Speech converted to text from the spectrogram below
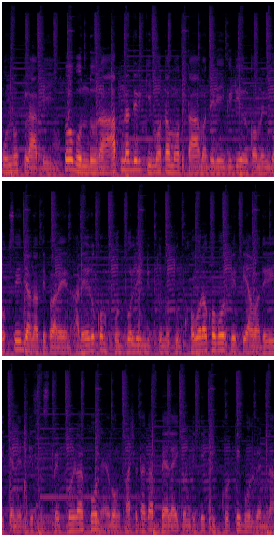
কোনো ক্লাবেই তো বন্ধুরা, আপনাদের কি মতামত তা আমাদের এই ভিডিওর কমেন্ট বক্সে জানাতে পারেন। আর এরকম ফুটবলের নিত্য নতুন খবরাখবর পেতে আমাদের এই চ্যানেলটি সাবস্ক্রাইব করে রাখুন এবং পাশে থাকা বেল আইকনটিতে ক্লিক করতে ভুলবেন না।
